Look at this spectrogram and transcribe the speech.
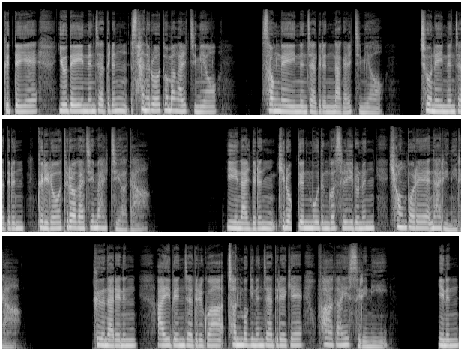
그때에 유대에 있는 자들은 산으로 도망할지며 성내에 있는 자들은 나갈지며 촌에 있는 자들은 그리로 들어가지 말지어다. 이 날들은 기록된 모든 것을 이루는 형벌의 날이니라. 그 날에는 아이벤 자들과 젖먹이는 자들에게 화가 있으리니 이는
